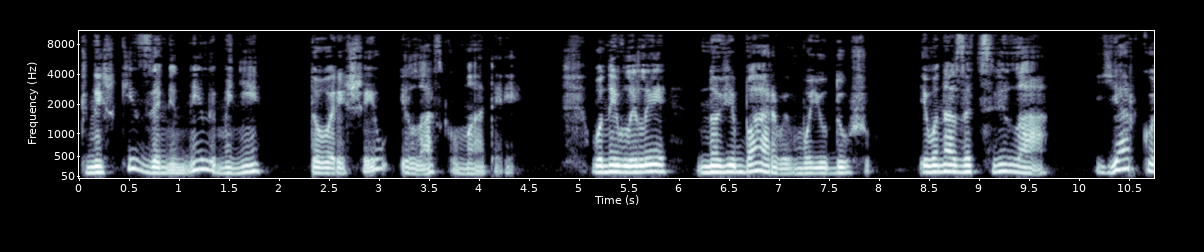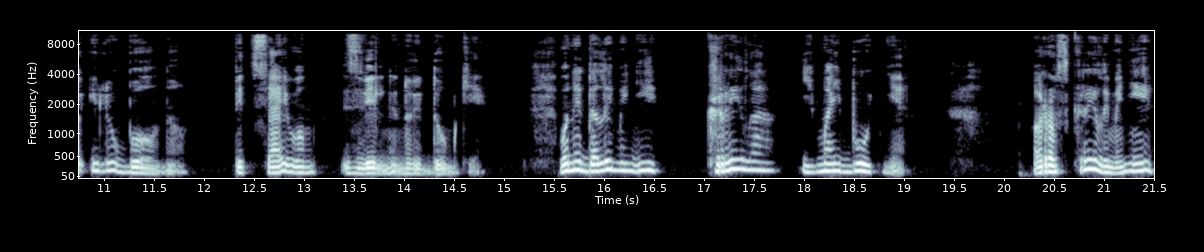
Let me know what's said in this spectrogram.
Книжки замінили мені товаришів і ласку матері. Вони влили нові барви в мою душу, і вона зацвіла ярко і любовно під сяйвом звільненої думки. Вони дали мені крила й майбутнє, розкрили мені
